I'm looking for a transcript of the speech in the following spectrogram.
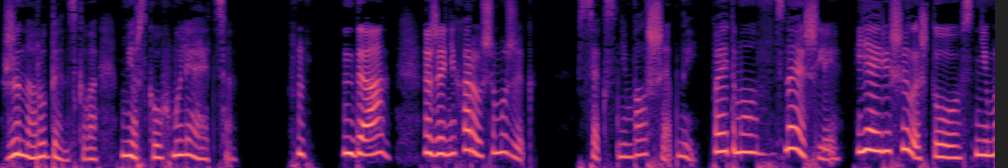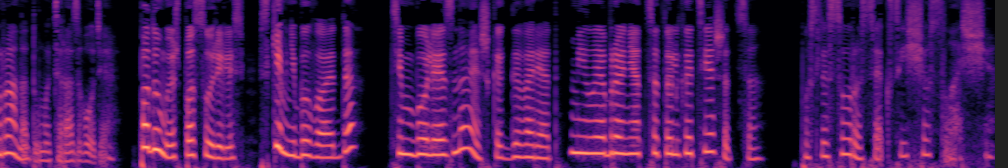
жена Руденского, мерзко ухмыляется. Хм, да, Женя хороший мужик. Секс с ним волшебный. Поэтому, знаешь ли, я и решила, что с ним рано думать о разводе. Подумаешь, поссорились. С кем не бывает, да? Тем более, знаешь, как говорят, милые бронятся, только тешатся. После ссоры секс еще слаще.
